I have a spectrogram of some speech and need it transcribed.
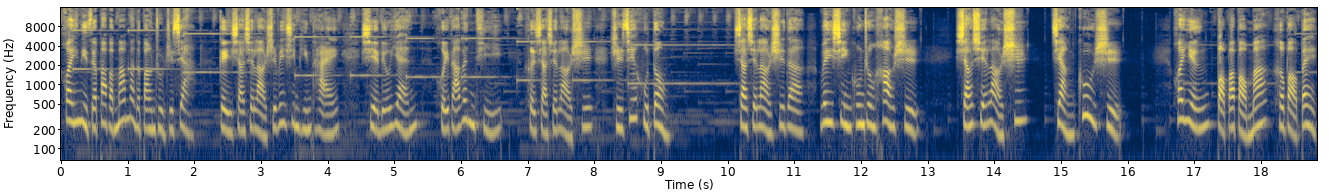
欢迎你在爸爸妈妈的帮助之下，给小雪老师微信平台写留言回答问题，和小雪老师直接互动。小雪老师的微信公众号是“小雪老师讲故事”，欢迎宝宝、宝妈和宝贝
